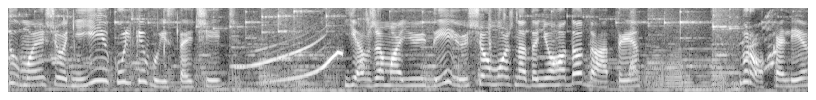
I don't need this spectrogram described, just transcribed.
Думаю, що однієї кульки вистачить. Я вже маю ідею, що можна до нього додати. Брокколі.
